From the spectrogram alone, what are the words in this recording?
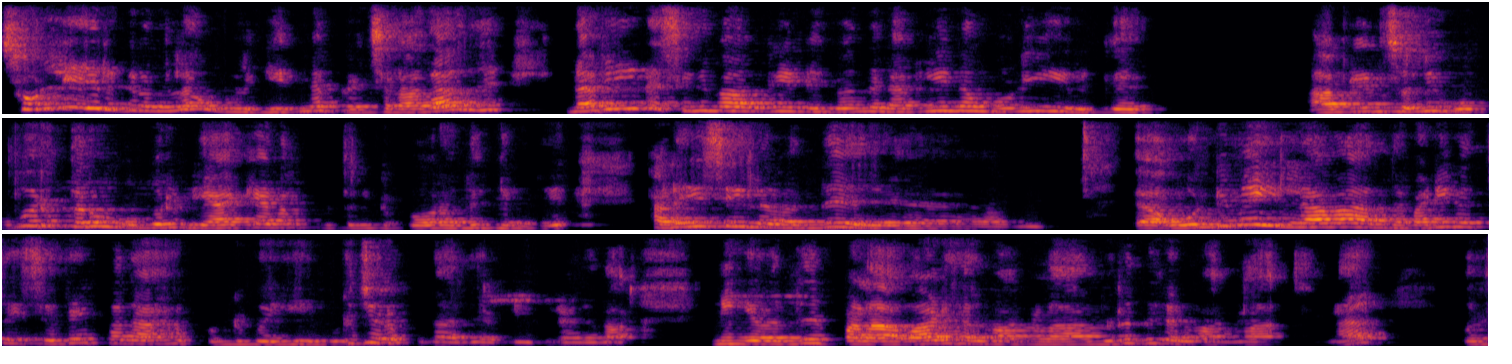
சொல்லி இருக்கிறதுல உங்களுக்கு என்ன பிரச்சனை? அதாவது நவீன சினிமாவுக்கு இன்னைக்கு வந்து நவீன மொழி இருக்கு. அப்படின்னு சொல்லி ஒவ்வொருத்தரும் ஒவ்வொரு வியாக்கியானம் கொடுத்துக்கிட்டு போறதுங்கிறது கடைசியில வந்து ஒண்ணுமே இல்லாம அந்த வடிவத்தை சிதைப்பதாக கொண்டு போய் முடிஞ்சிடக்கூடாது அப்படிங்கிறதுதான். நீங்க வந்து பல அவார்டுகள் வாங்கலாம் விருதுகள் வாங்கலாம். ஆனா ஒரு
